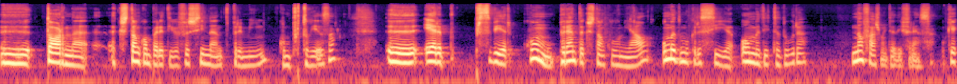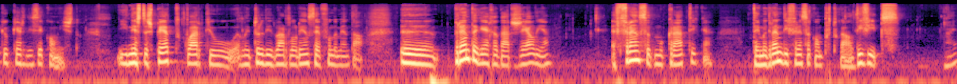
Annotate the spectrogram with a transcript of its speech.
eh, torna a questão comparativa fascinante para mim, como portuguesa, era perceber como, perante a questão colonial, uma democracia ou uma ditadura não faz muita diferença. O que é que eu quero dizer com isto? E neste aspecto, claro que o, a leitura de Eduardo Lourenço é fundamental. Uh, perante a guerra da Argélia, a França democrática tem uma grande diferença com Portugal, divide-se. É?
